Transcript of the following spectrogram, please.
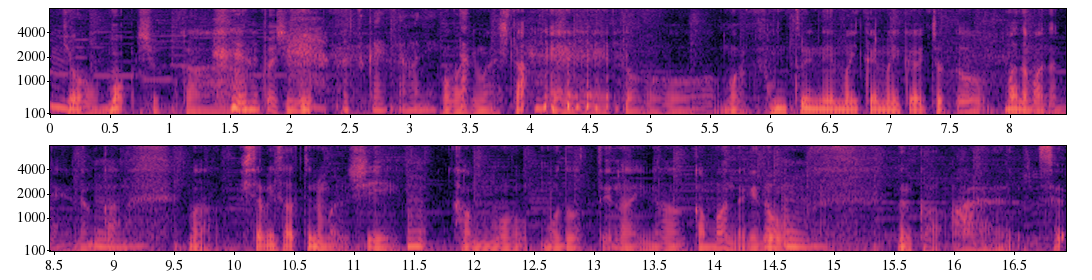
うん。今日も出荷無事に お疲れ様で終わりました。えーと、もう本当にね、毎回毎回ちょっとまだまだね、なんか、まあ久々っていうのもあるし、うん。うん感も戻ってないな感もあるんだけど、うん。なんかあーせ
